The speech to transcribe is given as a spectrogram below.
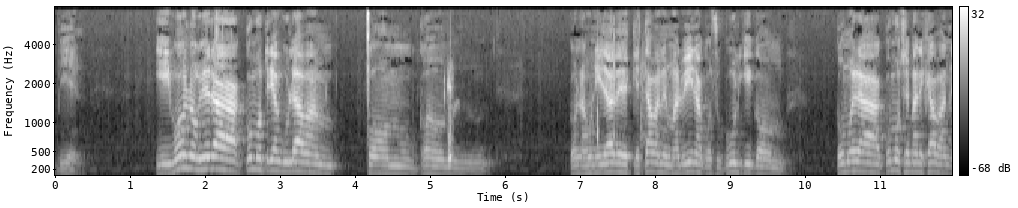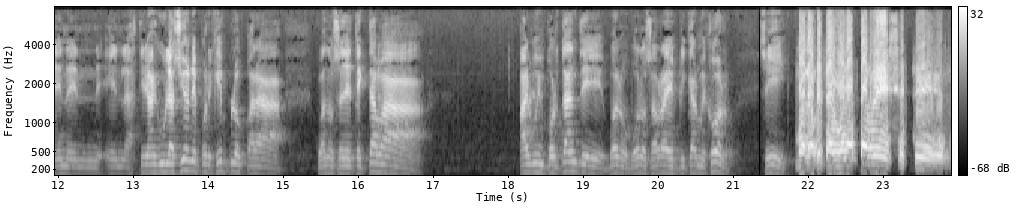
Bien. ¿Y vos no viera cómo triangulaban con, con, con las unidades que estaban en Malvina, con Sukulki, con cómo era, cómo se manejaban en, en, en las triangulaciones, por ejemplo, para cuando se detectaba algo importante, bueno, vos lo sabrás explicar mejor. Sí. Bueno, ¿qué tal? Buenas tardes. Este,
